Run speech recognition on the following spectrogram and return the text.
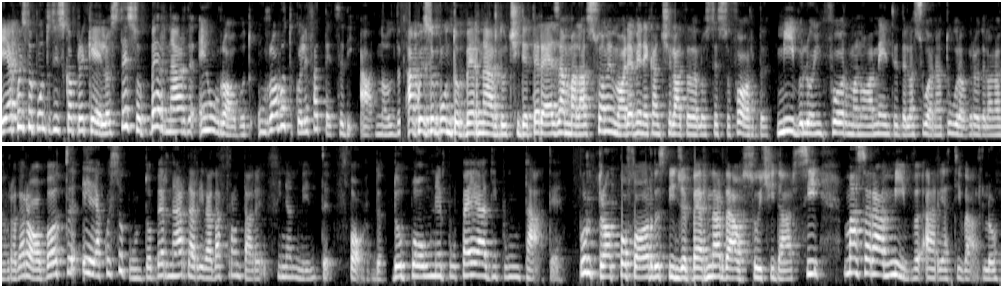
E a questo punto si scopre che lo stesso Bernard è un robot, un robot con le fattezze di Arnold. A questo punto Bernard uccide Teresa, ma la sua memoria viene cancellata dallo stesso Ford. Miv lo informa nuovamente della sua natura, ovvero della natura da robot, e a questo punto Bernard arriva ad affrontare finalmente Ford, dopo un'epopea di puntate. Purtroppo Ford spinge Bernard a suicidarsi, ma sarà Miv a riattivarlo.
